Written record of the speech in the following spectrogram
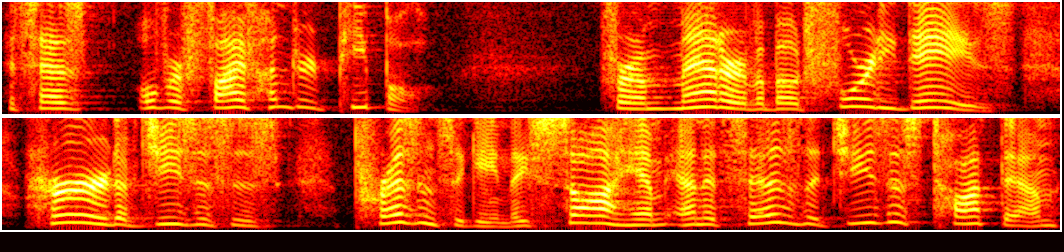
It says over 500 people, for a matter of about 40 days, heard of Jesus' presence again. They saw him, and it says that Jesus taught them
